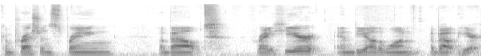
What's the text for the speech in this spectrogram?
compression spring about right here and the other one about here.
